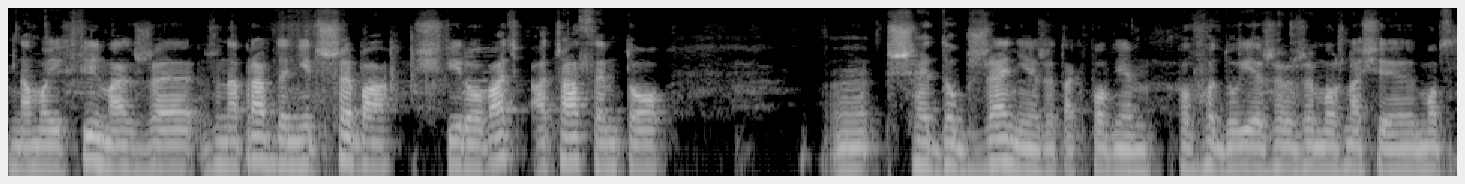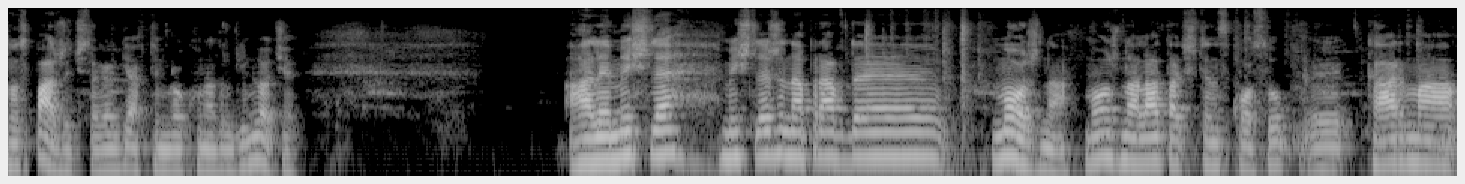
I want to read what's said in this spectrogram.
na moich filmach, że, że naprawdę nie trzeba świrować, a czasem to przedobrzenie, że tak powiem, powoduje, że, że można się mocno sparzyć, tak jak ja w tym roku na drugim locie. Ale myślę, myślę, że naprawdę można. Można latać w ten sposób. Y, Karma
